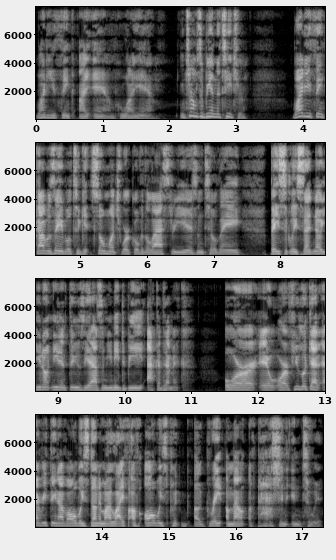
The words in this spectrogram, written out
why do you think I am who I am? In terms of being the teacher, why do you think I was able to get so much work over the last three years until they basically said, no, you don't need enthusiasm, you need to be academic? Or, or if you look at everything I've always done in my life, I've always put a great amount of passion into it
